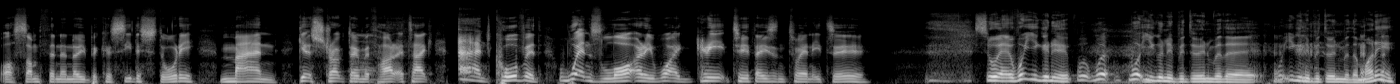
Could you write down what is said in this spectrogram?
or something and now because see the story, man gets struck down with heart attack and COVID wins lottery. What a great 2022. So uh, what you gonna what, what what you gonna be doing with the what you gonna be doing with the money?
